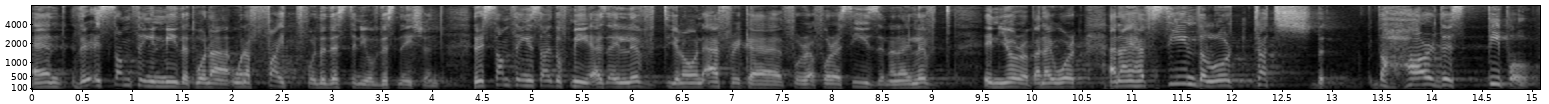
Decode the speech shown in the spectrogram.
And there is something in me that wanna wanna fight for the destiny of this nation. There is something inside of me as I lived, you know, in Africa for, for a season, and I lived in Europe, and I work, and I have seen the Lord touch the, the hardest people.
